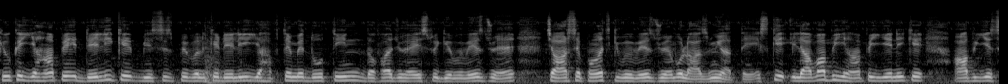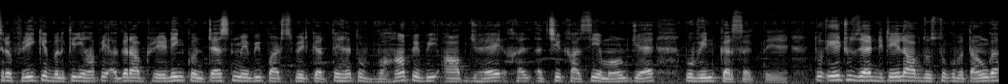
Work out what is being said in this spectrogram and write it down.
क्योंकि यहाँ पे डेली के बेसिस पे बल्कि डेली या हफ़्ते में दो तीन दफ़ा जो है इस पर गिव अवेज जो हैं, चार से पाँच गिव अवेज जो हैं वो लाजमी आते हैं। इसके अलावा भी यहाँ पर ये नहीं कि आप ये सिर्फ़ फ्री के बल्कि यहाँ पर अगर आप ट्रेडिंग कॉन्टेस्ट में भी पार्टिसिपेट करते हैं तो वहाँ पर भी आप जो है अच्छी खासी अमाउंट जो है वो विन कर सकते हैं। तो ए टू जेड डिटेल आप दोस्तों को बताऊँगा।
